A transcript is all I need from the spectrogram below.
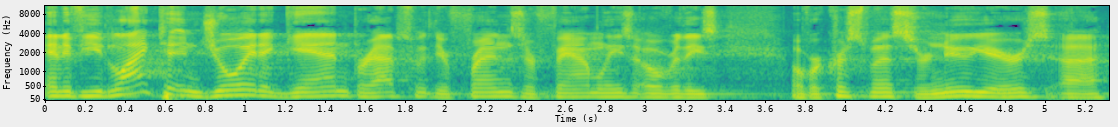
And if you'd like to enjoy it again, perhaps with your friends or families over these over Christmas or New Year's, uh,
